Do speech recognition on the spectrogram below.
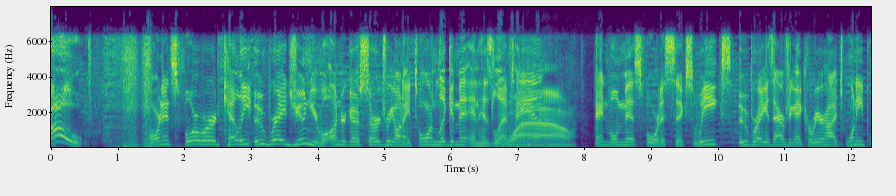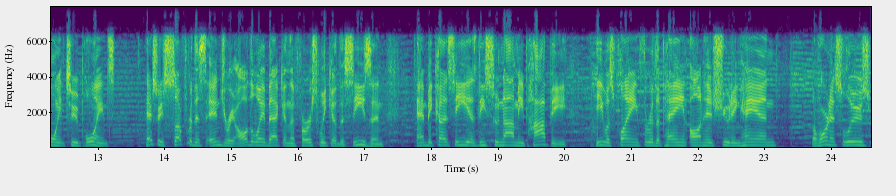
Oh! Hornets forward Kelly Oubre Jr. will undergo surgery on a torn ligament in his left wow. hand and will miss four to six weeks. Oubre is averaging a career high 20.2 points. He actually suffered this injury all the way back in the first week of the season, and because he is the Tsunami Papi, he was playing through the pain on his shooting hand. The Hornets lose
